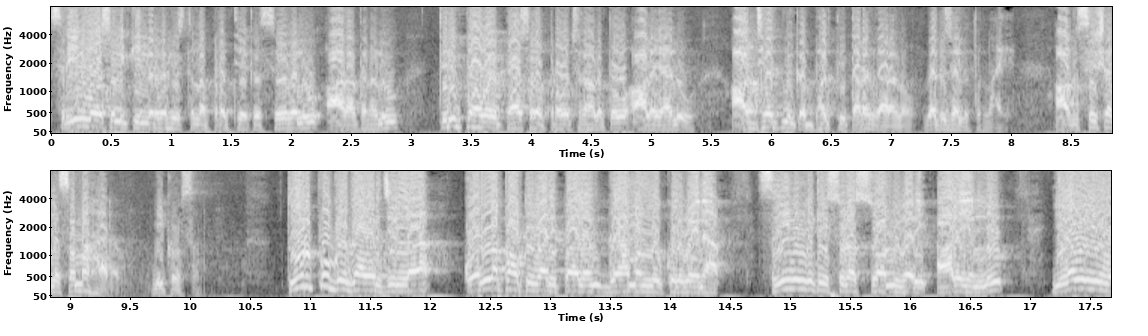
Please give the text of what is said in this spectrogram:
శ్రీనివాసునికి నిర్వహిస్తున్న ప్రత్యేక సేవలు ఆరాధనలు తిరుప్పావై పాసుర ప్రవచనాలతో ఆలయాలు ఆధ్యాత్మిక భక్తి తరంగాలను వెదజల్లుతున్నాయి. ఆ విశేషాల సమాహారం మీకోసం. తూర్పు గోదావరి జిల్లా కొర్లపాటి వారిపాలెం గ్రామంలో కొలువైన శ్రీ వెంకటేశ్వర స్వామి వారి ఆలయంలో ఇరవయవ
